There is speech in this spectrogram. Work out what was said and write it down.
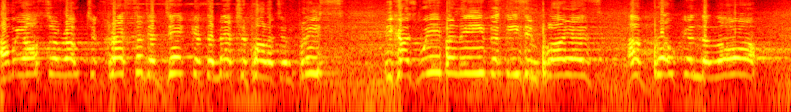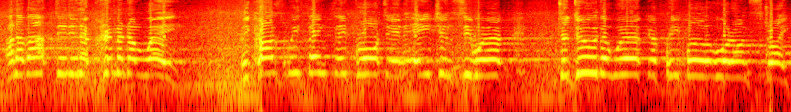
and we also wrote to Cressida Dick at the Metropolitan Police because we believe that these employers have broken the law and have acted in a criminal way because we think they brought in agency work to do the work of people who are on strike.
